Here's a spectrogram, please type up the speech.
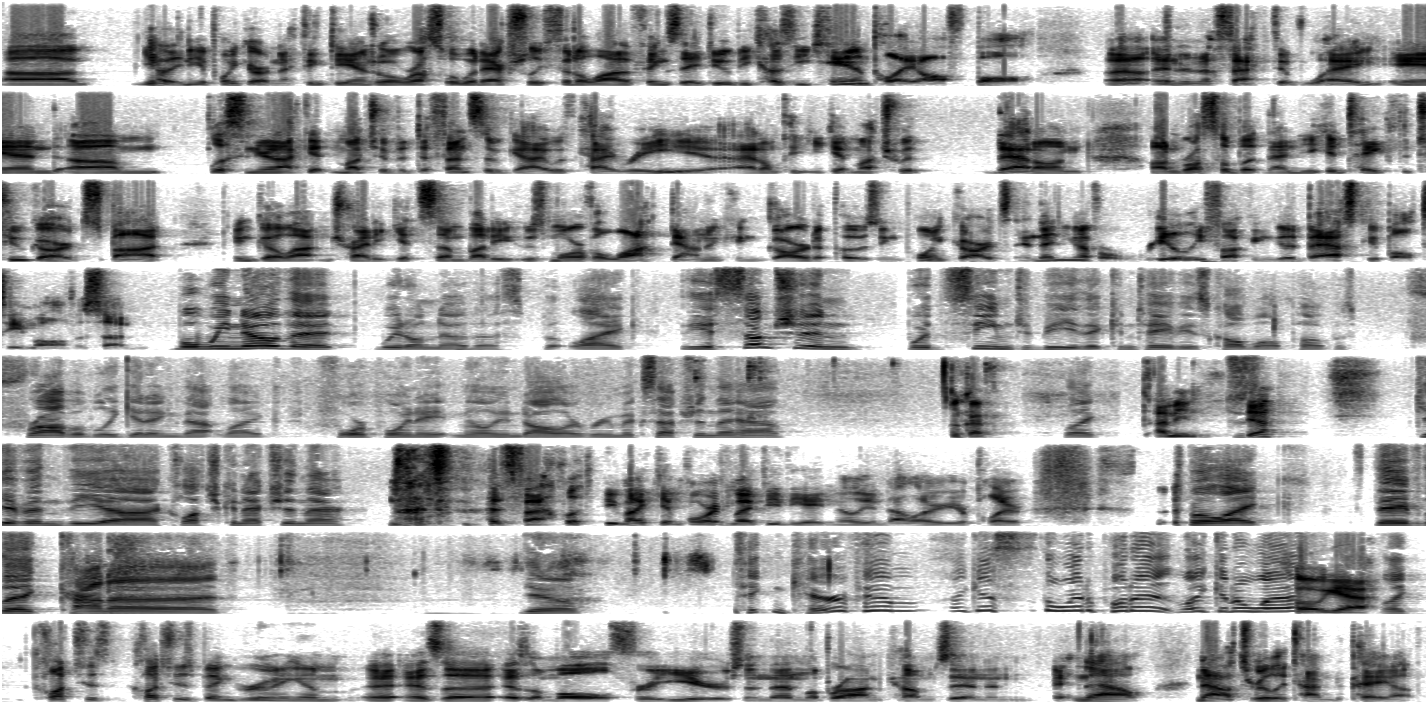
uh, yeah, they need a point guard, and I think D'Angelo Russell would actually fit a lot of things they do because he can play off ball uh, in an effective way. And um, listen, you're not getting much of a defensive guy with Kyrie. I don't think you get much with that on on Russell, but then you could take the two guard spot and go out and try to get somebody who's more of a lockdown and can guard opposing point guards, and then you have a really fucking good basketball team all of a sudden. Well, we know that we don't know this, but like the assumption would seem to be that Kentavious Caldwell Pope is probably getting that like four point eight million dollar room exception they have. Okay, Like, I mean, yeah, given the uh, Klutch connection there, that's that's valid. He might get more. He might be the eight million dollar a year player. but like they've like kind of, you know, taking care of him. I guess is the way to put it. Like in a way. Oh yeah, Like Klutch has Klutch has been grooming him uh, as a as a mole for years, and then LeBron comes in, and, and now now it's really time to pay up.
